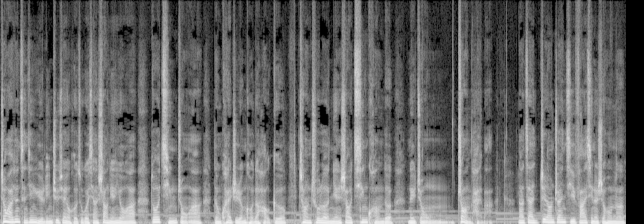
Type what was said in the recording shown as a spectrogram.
郑华娟曾经与林志炫有合作过，像《少年游》啊、《多情种》啊等脍炙人口的好歌，唱出了年少轻狂的那种状态吧。那在这张专辑发行的时候呢，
